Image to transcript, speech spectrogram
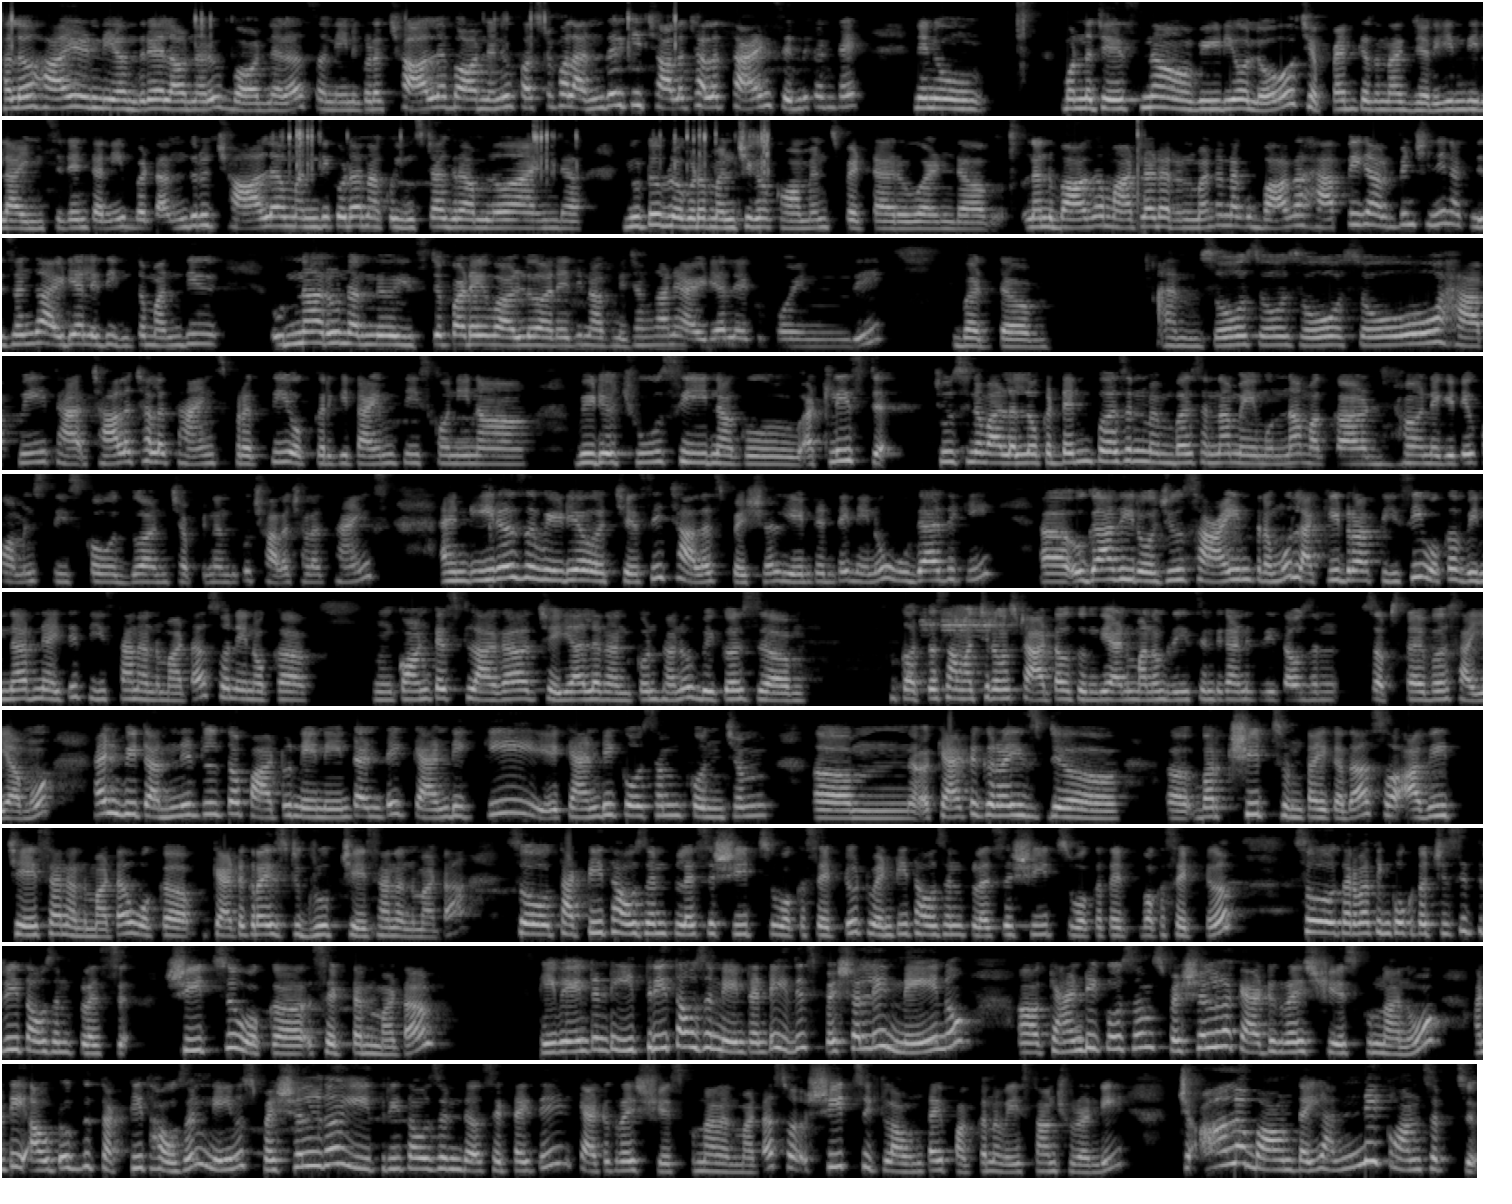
Hello hi అండి. అందరూ ఎలా ఉన్నారు? బాగున్నారా? సో నేను కూడా చాలా బాగున్నాను. ఫస్ట్ ఆఫ్ ఆల్ అందరికీ చాలా చాలా థ్యాంక్స్ ఎందుకంటే నేను మొన్న చేసిన వీడియోలో చెప్పాను కదా నాకు జరిగింది ఇలా ఇన్సిడెంట్ అని. బట్ అందరూ చాలా మంది కూడా నాకు ఇన్స్టాగ్రామ్లో అండ్ యూట్యూబ్లో కూడా మంచిగా కామెంట్స్ పెట్టారు. అండ్ uh, నన్ను బాగా మాట్లాడారు అనమాట నాకు బాగా హ్యాపీగా అనిపించింది. నాకు నిజంగా ఐడియా లేదు. ఇంతమంది ఉన్నారు నన్ను ఇష్టపడే వాళ్ళు అనేది నాకు నిజంగానే ఐడియా లేకపోయింది. But I'm so so so so happy చాలా చాలా థ్యాంక్స్ ప్రతి ఒక్కరికి టైం తీసుకొని నా వీడియో చూసి నాకు అట్లీస్ట్ చూసిన వాళ్ళల్లో ఒక టెన్ పర్సెంట్ మెంబర్స్ అన్నా మేము ఉన్నాం అక్క నెగిటివ్ కామెంట్స్ తీసుకోవద్దు అని చెప్పినందుకు చాలా చాలా థ్యాంక్స్ అండ్ ఈరోజు వీడియో వచ్చేసి చాలా స్పెషల్ ఏంటంటే నేను ఉగాదికి ఉగాది రోజు సాయంత్రము లక్కీ డ్రా తీసి ఒక విన్నర్ని అయితే తీస్తానన్నమాట. సో నేను ఒక కాంటెస్ట్ లాగా చేయాలని అనుకుంటున్నాను బికాస్ um, కొత్త సంవత్సరం స్టార్ట్ అవుతుంది అండ్ మనం రీసెంట్ గానే త్రీ థౌజండ్ సబ్స్క్రైబర్స్ అయ్యాము. అండ్ వీటన్నిటితో పాటు నేను ఏంటంటే క్యాండీకి క్యాండీ కోసం కొంచెం కేటగరైజ్డ్ వర్క్ షీట్స్ ఉంటాయి కదా. సో అవి చేశానమాట ఒక categorized group చేశానమాట so thirty thousand plus sheets ఒక set twenty thousand plus sheets ఒక ఒక సెట్ సో తర్వాత ఇంకొకటి వచ్చేసి త్రీ థౌజండ్ ప్లస్ షీట్స్ ఒక సెట్ అన్నమాట. ఇవేంటంటే ఈ త్రీ థౌజండ్ ఏంటంటే ఇది స్పెషల్లీ నేను క్యాండీ కోసం స్పెషల్గా కేటగరైజ్ చేసుకున్నాను. అంటే out of the thirty thousand నేను స్పెషల్గా ఈ త్రీ థౌజండ్ సెట్ అయితే కేటగరైజ్ చేసుకున్నాను అనమాట సో షీట్స్ ఇట్లా ఉంటాయి పక్కన వేస్తాను చూడండి. చాలా బాగుంటాయి. అన్ని concepts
